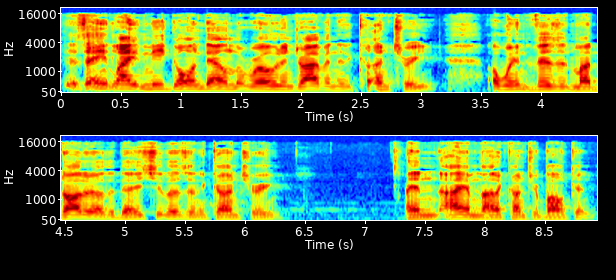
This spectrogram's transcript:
This ain't like me going down the road and driving in the country. I went and visited my daughter the other day. She lives in the country. And I am not a country bumpkin.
